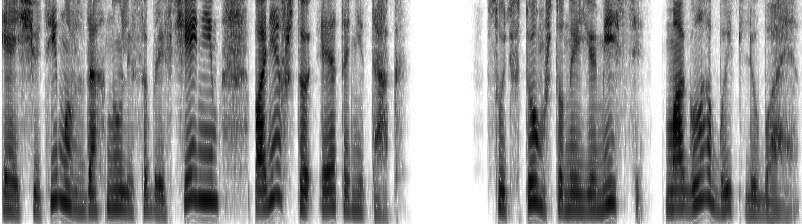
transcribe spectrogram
И ощутимо вздохнули с облегчением, поняв, что это не так. Суть в том, что на ее месте могла быть любая.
